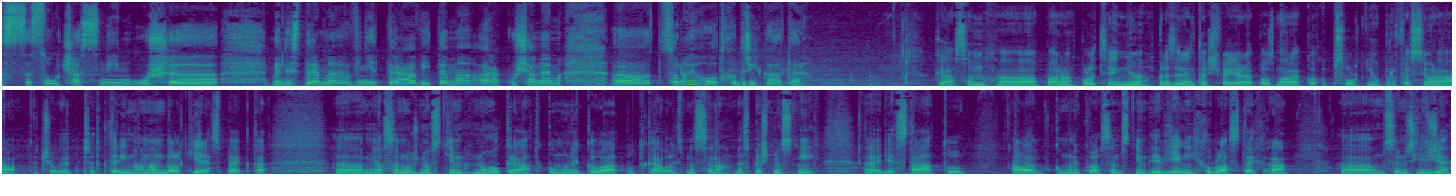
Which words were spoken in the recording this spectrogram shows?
se současným už ministrem vnitra Vítem Rakušanem. Co na jeho odchod říkáte? Já jsem pana policejního prezidenta Švejdara poznal jako absolutního profesionála. Člověk, před kterým mám velký respekt a měl jsem možnost s tím mnohokrát komunikovat. Potkávali jsme se na bezpečnostní radě státu ale komunikoval jsem s ním i v jiných oblastech a uh, musím říct, že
